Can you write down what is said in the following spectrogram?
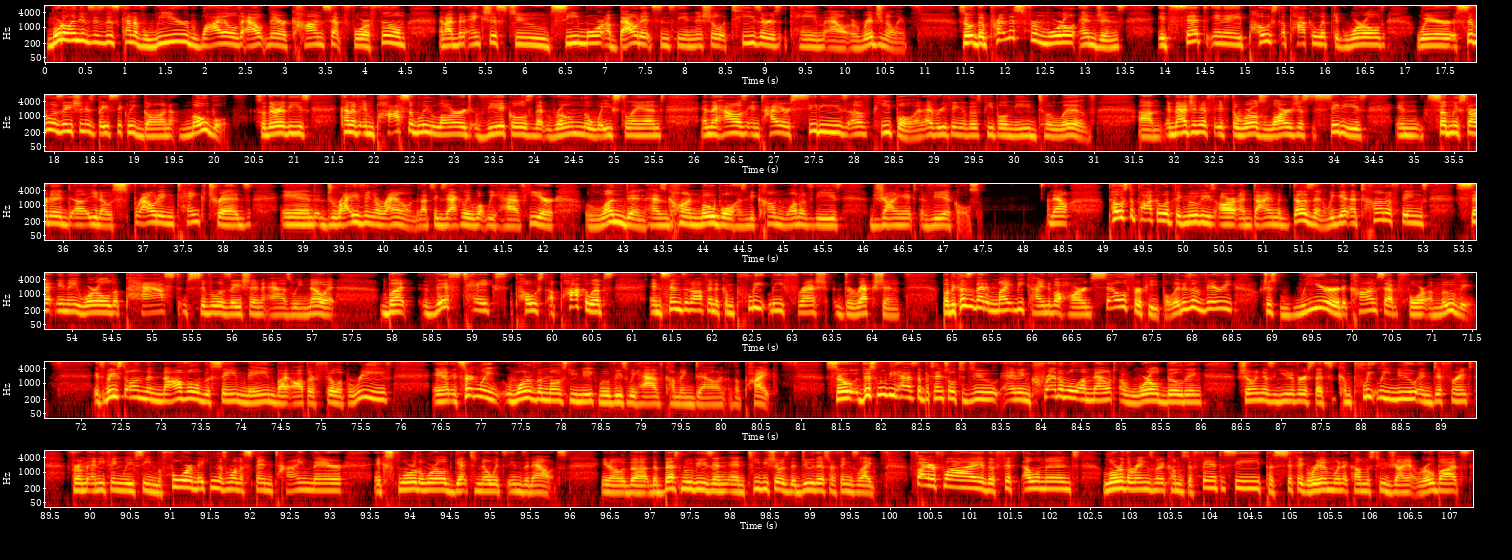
Mortal Engines is this kind of weird, wild, out there concept for a film, and I've been anxious to see more about it since the initial teasers came out originally. So the premise for Mortal Engines, it's set in a post-apocalyptic world where civilization is basically gone mobile. So there are these kind of impossibly large vehicles that roam the wasteland and they house entire cities of people and everything that those people need to live. Um, imagine if, if the world's largest cities in suddenly started, uh, you know, sprouting tank treads and driving around. That's exactly what we have here. London has gone mobile, has become one of these giant vehicles. Now, Post apocalyptic movies are a dime a dozen. We get a ton of things set in a world past civilization as we know it. But this takes post apocalypse and sends it off in a completely fresh direction. But because of that, it might be kind of a hard sell for people. It is a very just weird concept for a movie. It's based on the novel of the same name by author Philip Reeve, and it's certainly one of the most unique movies we have coming down the pike. So, this movie has the potential to do an incredible amount of world building, showing us a universe that's completely new and different from anything we've seen before, making us want to spend time there, explore the world, get to know its ins and outs. You know, the, the best movies and, and TV shows that do this are things like Firefly, The Fifth Element, Lord of the Rings when it comes to fantasy, Pacific Rim when it comes to giant robots.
